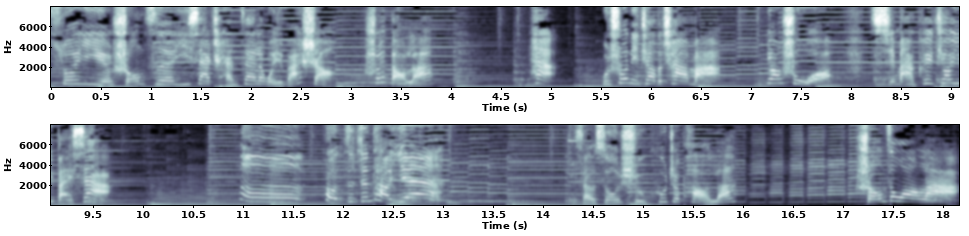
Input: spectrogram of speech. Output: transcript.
所以绳子一下缠在了尾巴上，摔倒了。哈，我说你跳的差嘛。要是我，起码可以跳一百下。嗯，猴子真讨厌。小松鼠哭着跑了，绳子忘啦。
